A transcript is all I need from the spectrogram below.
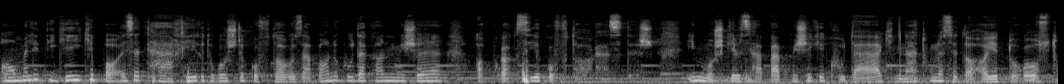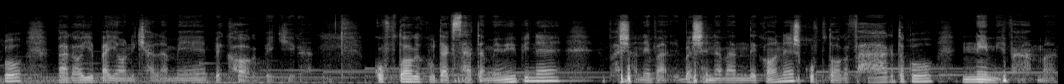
عامل دیگه ای که باعث تاخیر تو رشد گفتار و زبان کودکان میشه آپراکسی گفتار هستش. این مشکل سبب میشه که کودک نتونه صداهای درست رو برای بیان کلمه به کار بگیره. گفتار کودک صدمه می‌بینه و شنوندگانش گفتار فرد رو نمی‌فهمن.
